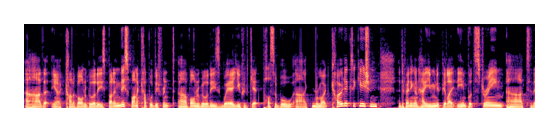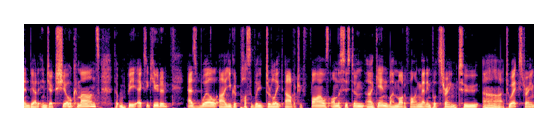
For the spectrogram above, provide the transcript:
uh, that, you know, kind of vulnerabilities. But in this one, a couple of different uh, vulnerabilities where you could get possible uh, remote code execution, depending on how you manipulate the input stream uh, to then be able to inject shell commands that would be executed. As well, uh, you could possibly delete arbitrary files on the system again by modifying that input stream to uh, to Xstream.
